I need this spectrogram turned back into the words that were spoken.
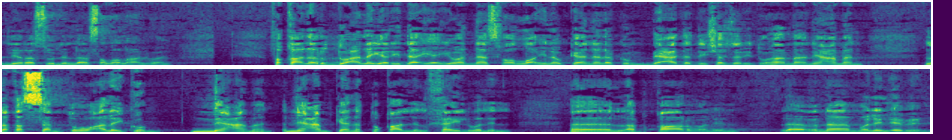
لرسول الله صلى الله عليه وسلم. فقال ردوا علي ردائي أيها الناس فوالله لو كان لكم بعدد شجر تهامة نعما لقسمته عليكم. نعما النعم كانت تقال للخيل وللأبقار وللأغنام وللإبل.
